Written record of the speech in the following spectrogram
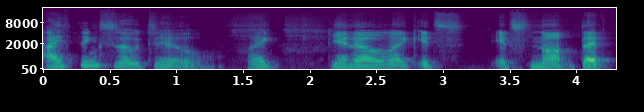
I think so too. Like, you know, like it's it's not that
